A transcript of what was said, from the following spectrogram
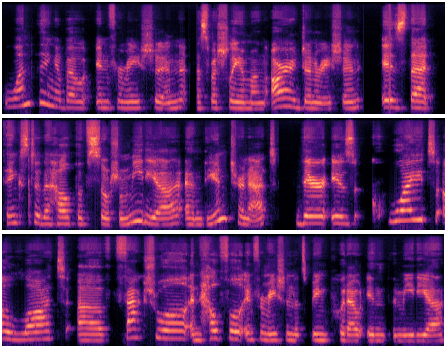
One thing about information, especially among our generation, is that thanks to the help of social media and the internet, there is quite a lot of factual and helpful information that's being put out in the media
